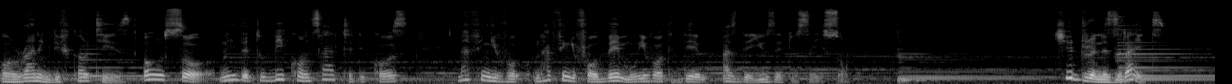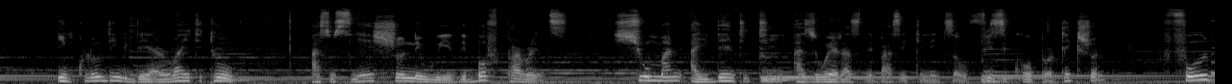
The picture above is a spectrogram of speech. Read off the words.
or running difficulties, also needed to be consulted because nothing for, nothing for them without them, as they used to say so. Children's rights, including their right to association with both parents, human identity as well as the basic needs of physical protection, food,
